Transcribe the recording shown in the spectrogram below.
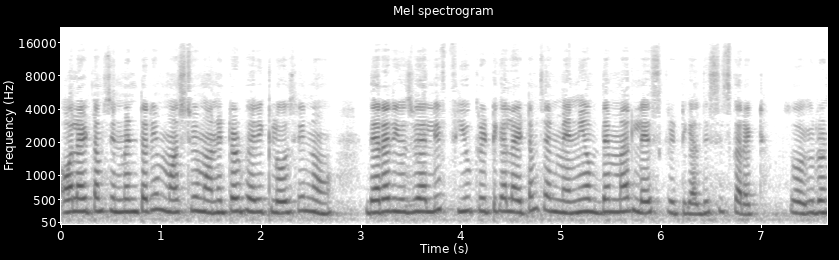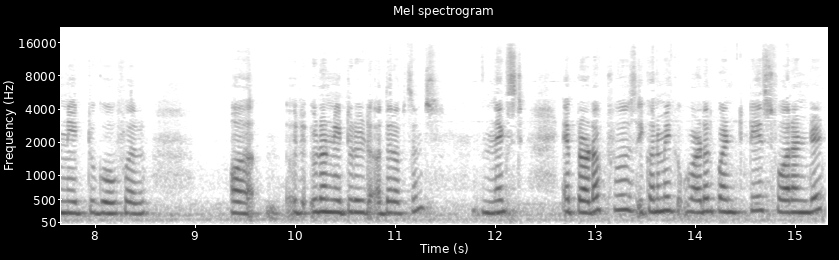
all items inventory must be monitored very closely. No there are usually few critical items and many of them are less critical. This is correct. So you don't need to go for or you don't need to read other options. Next a product whose economic order quantity is 400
